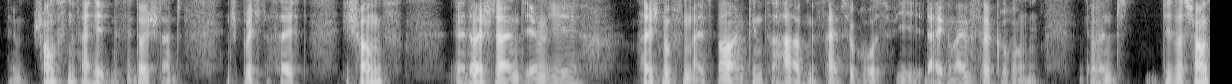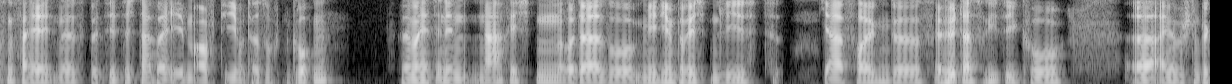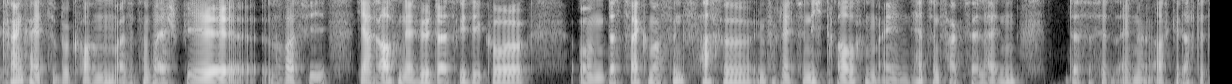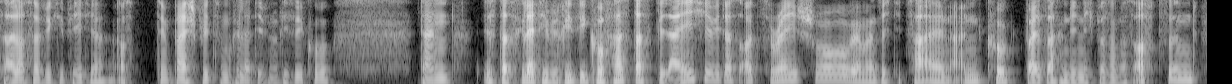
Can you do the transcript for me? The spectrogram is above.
dem Chancenverhältnis in Deutschland entspricht. Das heißt, die Chance, in Deutschland irgendwie Heuschnupfen als Bauernkind zu haben, ist halb so groß wie der Allgemeinbevölkerung. Und dieses Chancenverhältnis bezieht sich dabei eben auf die untersuchten Gruppen. Wenn man jetzt in den Nachrichten oder so Medienberichten liest, ja, folgendes, erhöht das Risiko, äh, eine bestimmte Krankheit zu bekommen. Also zum Beispiel sowas wie, ja, Rauchen erhöht das Risiko, um das 2,5-fache im Vergleich zu Nichtrauchen einen Herzinfarkt zu erleiden. Das ist jetzt eine ausgedachte Zahl aus der Wikipedia, aus dem Beispiel zum relativen Risiko. Dann ist das relative Risiko fast das gleiche wie das Odds Ratio, wenn man sich die Zahlen anguckt bei Sachen, die nicht besonders oft sind.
